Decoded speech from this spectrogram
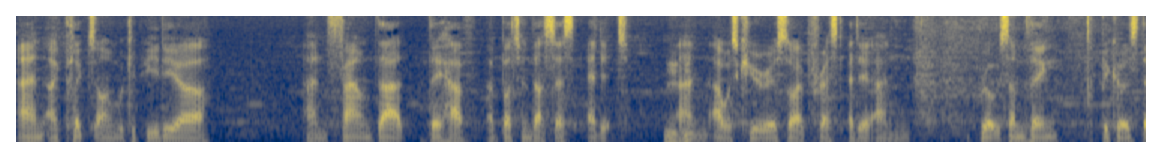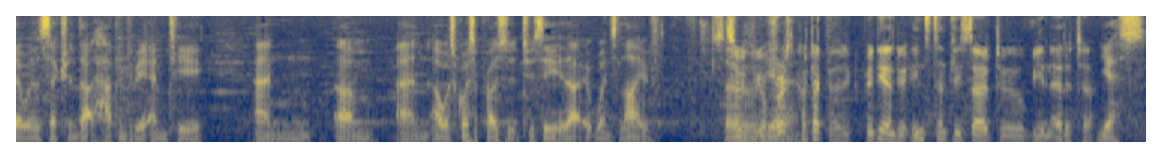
And i clicked on wikipedia and found that they have a button that says edit. Mm-hmm. And I was curious, so I pressed edit and wrote something because there was a section that happened to be empty. And um, and I was quite surprised to, see that it went live. So, So, your yeah. first contact with Wikipedia, and you instantly started to be an editor. Yes.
